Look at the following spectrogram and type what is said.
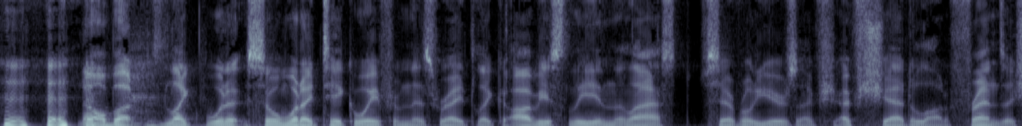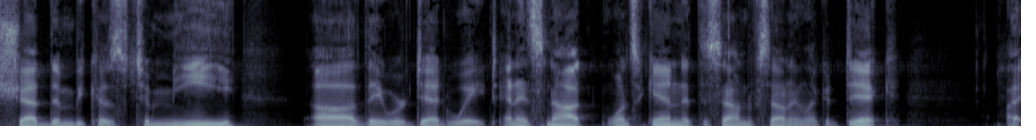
no, but like what? So what I take away from this, right? Like obviously, in the last several years, I've I've shed a lot of friends. I shed them because to me, uh, they were dead weight, and it's not. Once again, at the sound of sounding like a dick, I,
